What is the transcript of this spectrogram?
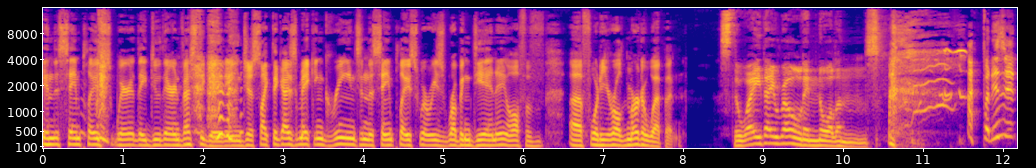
in the same place where they do their investigating just like the guy's making greens in the same place where he's rubbing DNA off of a 40 year old murder weapon It's the way they roll in New Orleans. but is it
